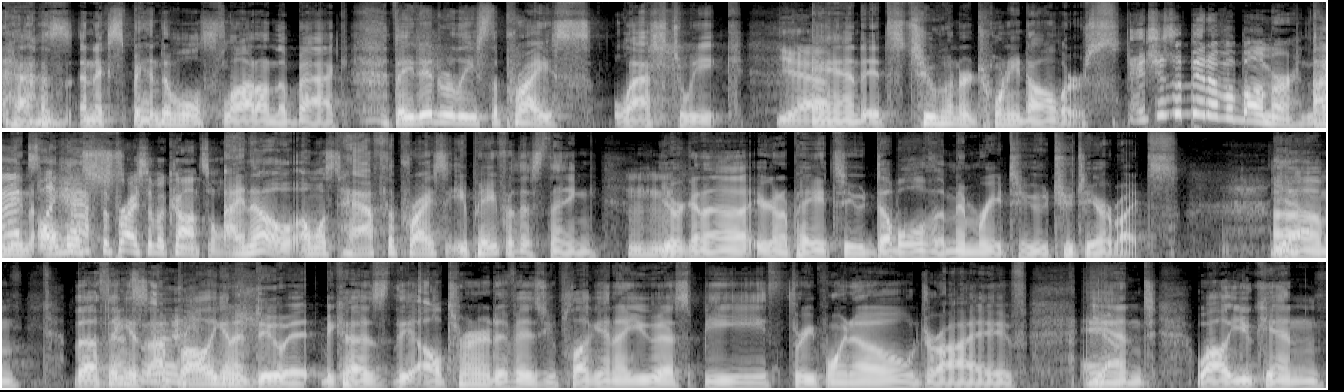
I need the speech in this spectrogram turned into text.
has an expandable slot on the back. They did release the price last week. Yeah. and it's two hundred twenty dollars. It's just a bit of a bummer. That's mean, like half the price of a console. I know, almost half the price that you pay for this thing, Mm-hmm. you're gonna you're gonna pay to double the memory to two terabytes. Yeah. Um, the thing That's is, I'm a- probably gonna do it because the alternative is you plug in a USB 3.0 drive, and while you can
